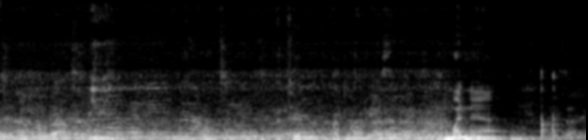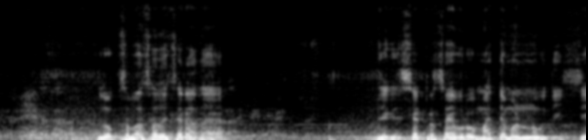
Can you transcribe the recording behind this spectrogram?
ಎಲ್ಲರೂ ಕೂಡ ಕಚೇರಿ ಉದ್ಘಾಟನಾ ಮಾನ್ಯ ಲೋಕಸಭಾ ಸದಸ್ಯರಾದ ಜಗದೀಶ್ ಶೆಟ್ಟರ್ ಸಾಹೇಬರು ಮಾಧ್ಯಮವನ್ನು ಉದ್ದೇಶಿಸಿ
